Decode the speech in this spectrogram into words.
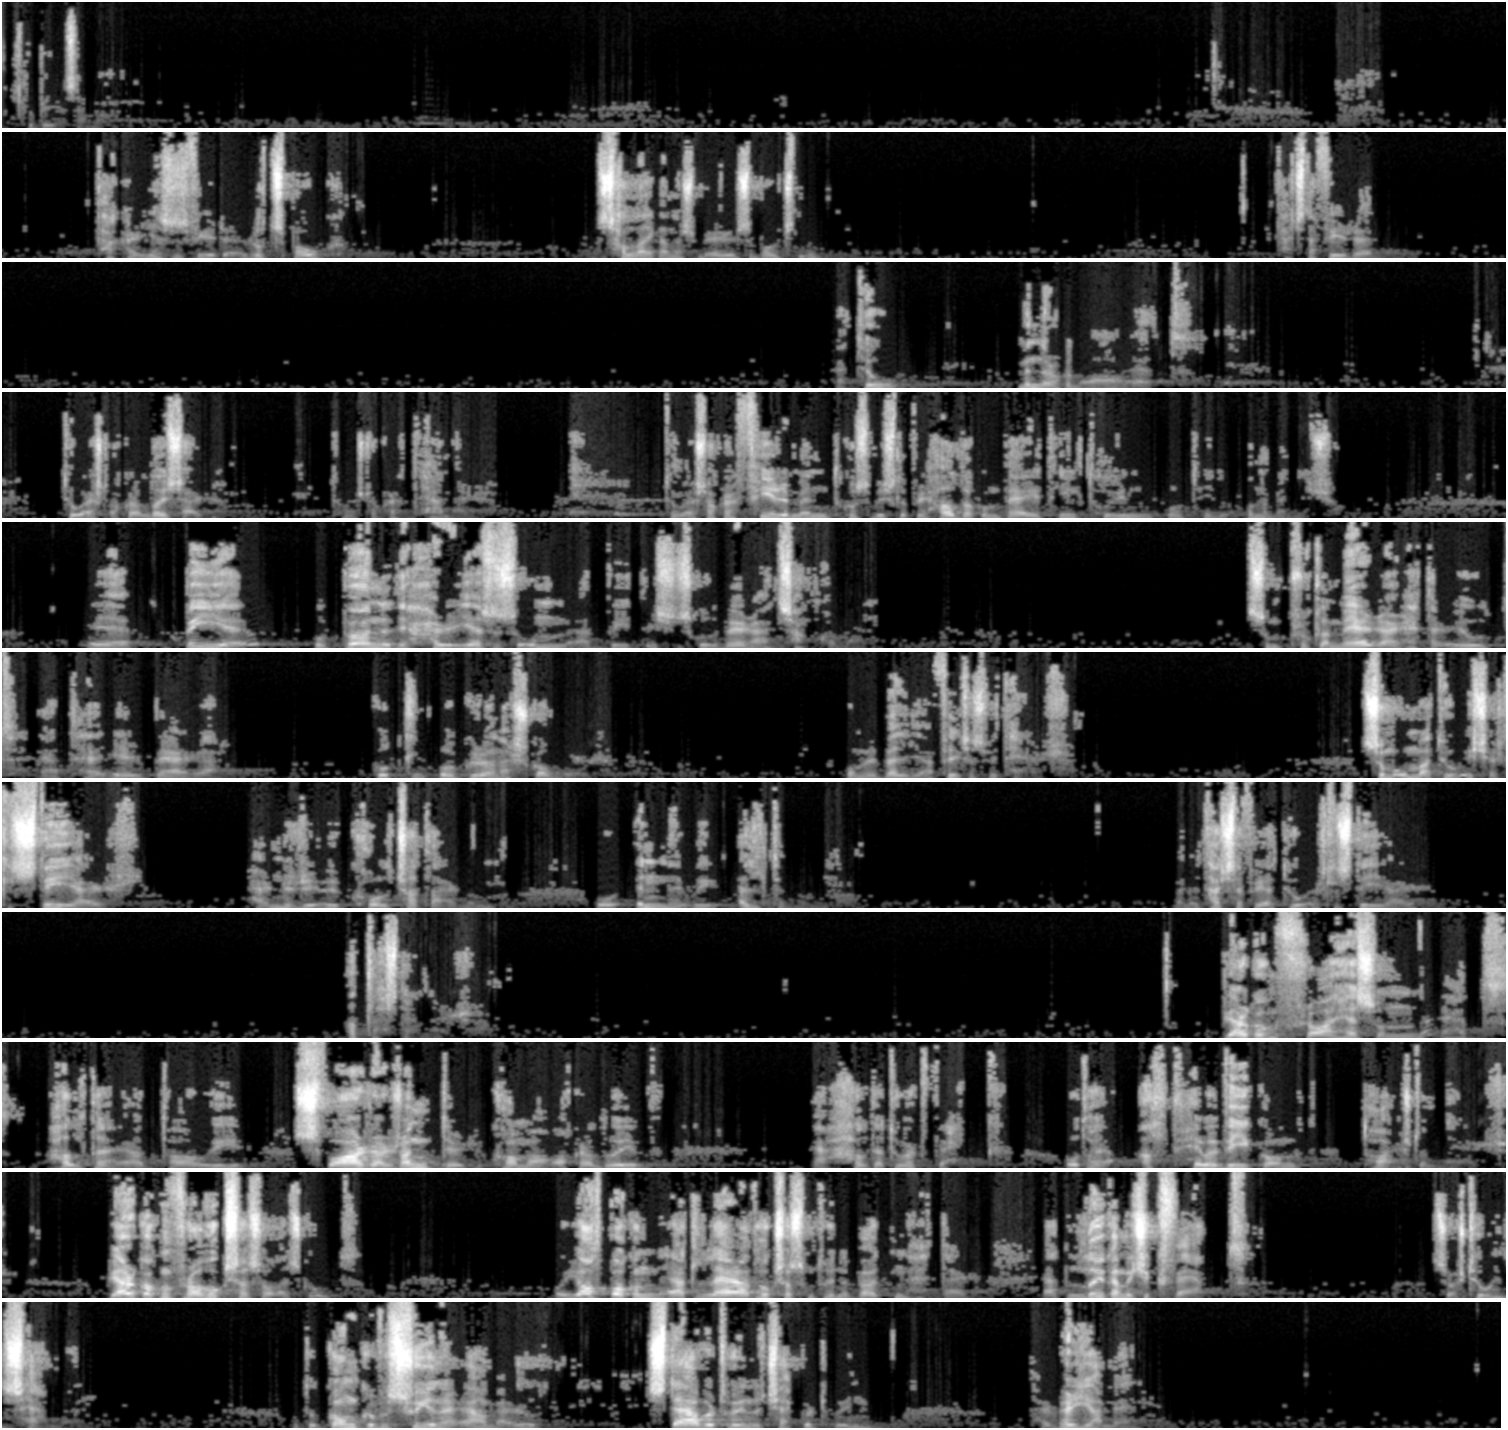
skal be sammen. Takk, Herre Jesus, for det Luts bok. Sannleikene som er i Jesu bok. Takk, det for det at du minner dere nå at Tu er okkar løysar, Tu er okkar tænar, Tu er okkar fire mynd, hvordan vi skulle forhalda om deg til tøyen og til andre mennesker. Jeg bygge og bønne til Herre Jesus om at vi ikke skulle være en samkommer som proklamerar dette ut at her er bæra gull og grønne skover om vi velger å fylles vidt her som om at du ikke er til stier her nere i kålkjattlæren og inne i elden. Men jeg takker for at du er til stier alle steder. Bjørgum fra hesson at halte at ta vi svara rønter koma okkar liv, at halte at du er vekk, og ta alt hever vikongt, ta er stund nær. Bjerg okken fra huksa så leis god. Og hjelp okken er at læra at huksa som tøyne bøten heter, at lyga mykje kvæt, så er to en sammen. Og du gonger for syne er mer, ut, staver tøyne, kjepper tøyne, her verja meg.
